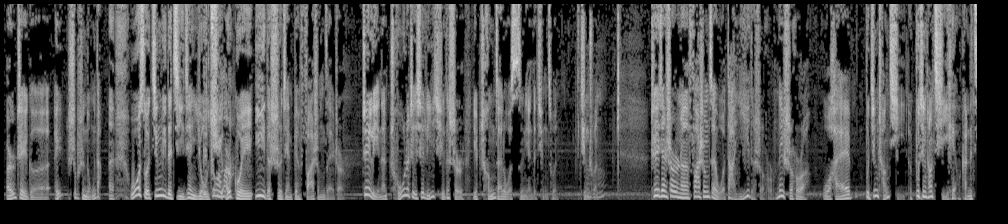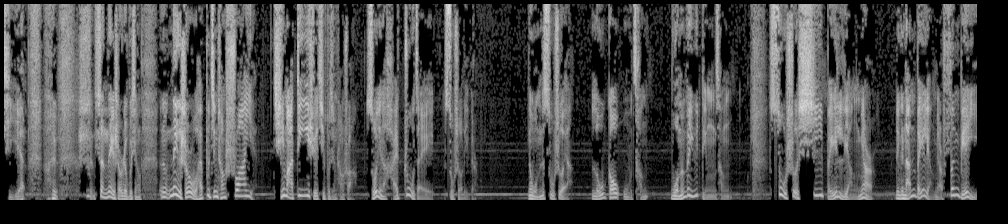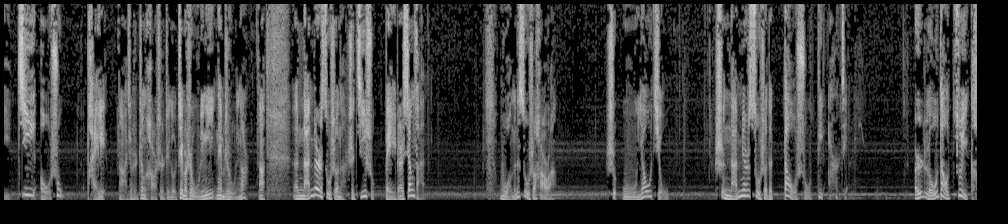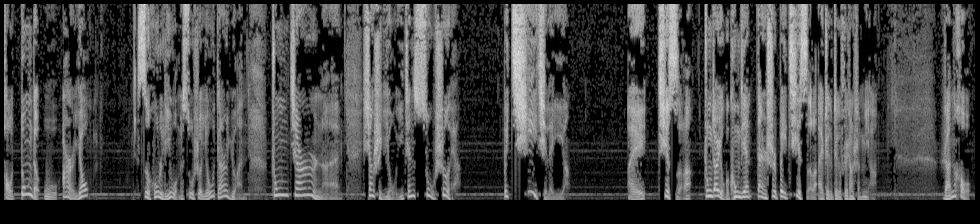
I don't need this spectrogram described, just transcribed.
而这个哎，是不是农大？嗯，我所经历的几件有趣而诡异的事件便发生在这儿。这里呢，除了这些离奇的事儿，也承载了我四年的青春。青春这件事儿呢，发生在我大一的时候，那时候啊。我还不经常起，不经常起夜。我看着起夜，是甚那个时候就不行了。嗯，那个时候我还不经常刷夜，起码第一学期不经常刷，所以呢，还住在宿舍里边。那我们的宿舍呀，楼高五层，我们位于顶层，宿舍西北两面那个南北两面分别以奇偶数排列。啊，就是正好是这个，这边是五零一，那边是五零二啊。呃，南边的宿舍呢是奇数，北边相反。我们的宿舍号啊是五幺九，是南边宿舍的倒数第二间，而楼道最靠东的五二幺似乎离我们宿舍有点远，中间呢像是有一间宿舍呀被砌起来一样。哎，气死了！中间有个空间，但是被气死了。哎，这个这个非常神秘啊。然后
